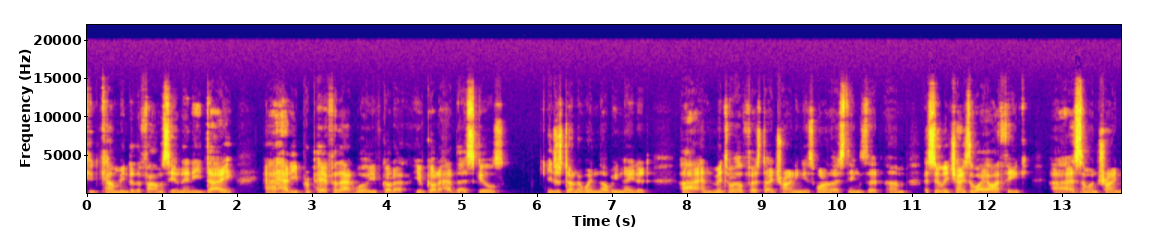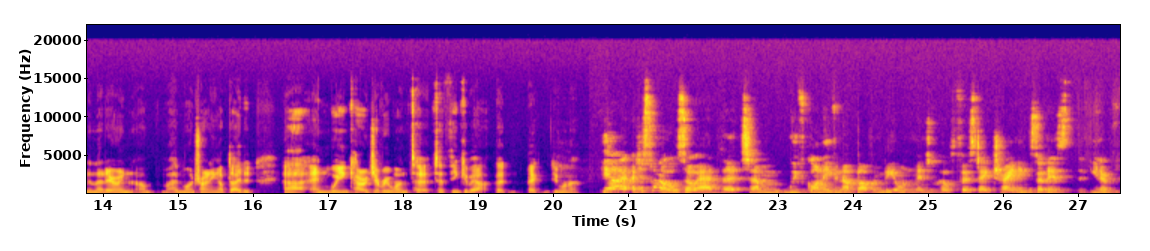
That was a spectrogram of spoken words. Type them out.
could come into the pharmacy on any day. Uh, how do you prepare for that? Well, you've got to you've got to have those skills. You just don't know when they'll be needed. Uh, and mental health first aid training is one of those things that um, has certainly changed the way I think uh, as someone trained in that area. And I had my training updated. Uh, and we encourage everyone to, to think about. But Beck, do you want to? Yeah, I just want to also add that um, we've gone even above and beyond mental health first aid training. So there's, you know,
